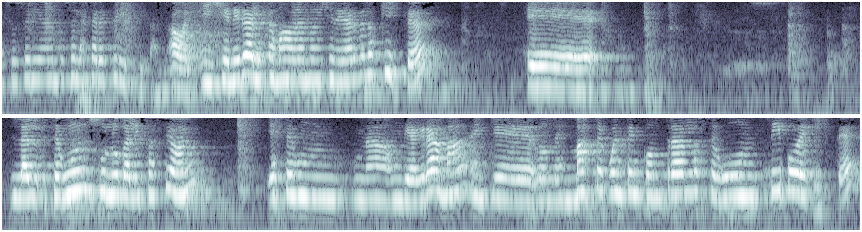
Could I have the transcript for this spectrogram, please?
Eso serían entonces las características. Ahora, en general, estamos hablando en general de los quistes. Eh, según su localización, este es un, un, diagrama en que donde es más frecuente encontrarlos según tipo de quiste.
